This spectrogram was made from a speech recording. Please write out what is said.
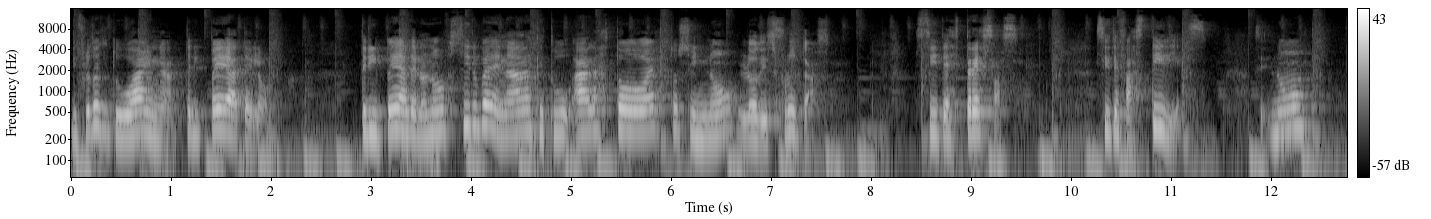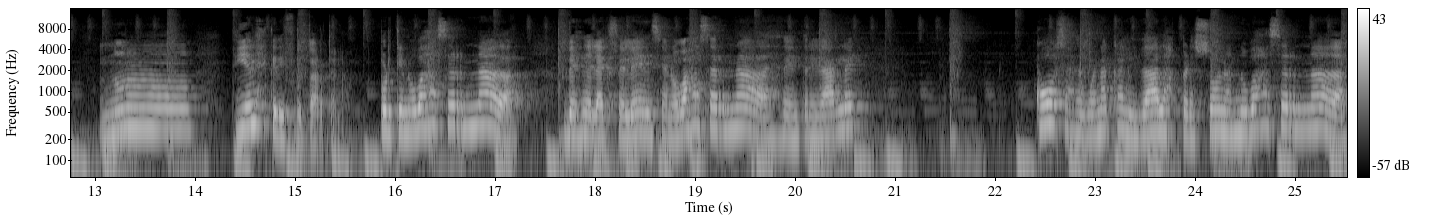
Disfrútate tu vaina, tripéatelo. Tripéatelo. No sirve de nada que tú hagas todo esto si no lo disfrutas. Si te estresas. Si te fastidias. no, no, no, no. Tienes que disfrutártelo. Porque no vas a hacer nada desde la excelencia. No vas a hacer nada desde entregarle cosas de buena calidad a las personas, no vas a hacer nada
